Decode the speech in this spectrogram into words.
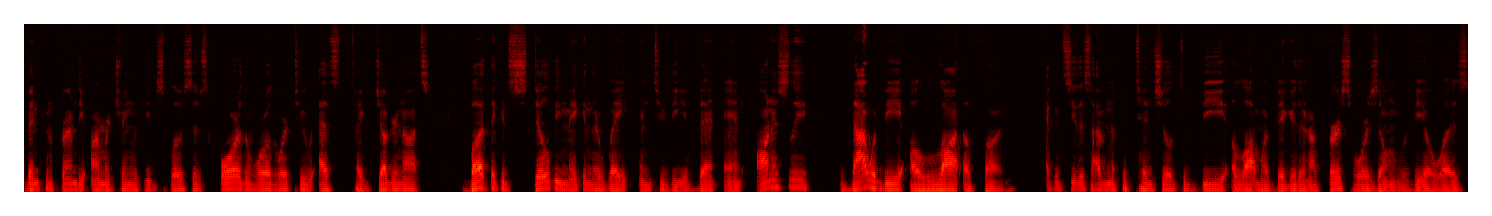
been confirmed the armored train with the explosives or the World War II S type juggernauts but they could still be making their way into the event. And honestly, that would be a lot of fun. I could see this having the potential to be a lot more bigger than our first Warzone reveal was,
